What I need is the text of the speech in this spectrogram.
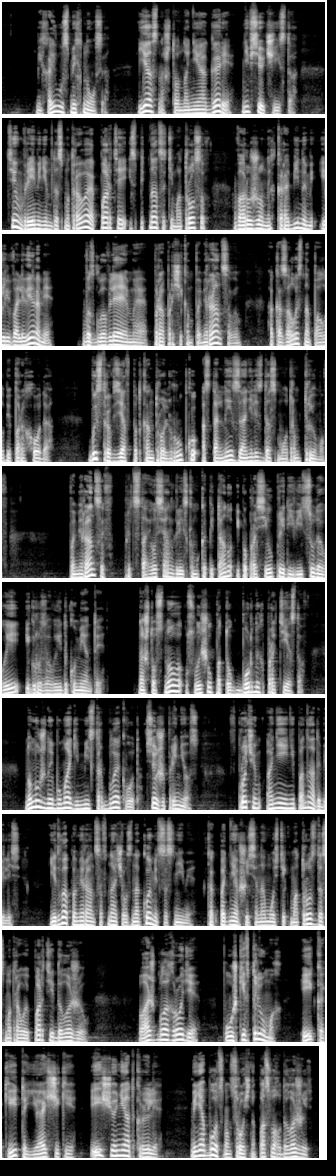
Михаил усмехнулся. Ясно, что на Ниагаре не все чисто. Тем временем досмотровая партия из 15 матросов, вооруженных карабинами и револьверами, возглавляемая прапорщиком Померанцевым, оказалась на палубе парохода. Быстро взяв под контроль рубку, остальные занялись досмотром трюмов – Померанцев представился английскому капитану и попросил предъявить судовые и грузовые документы, на что снова услышал поток бурных протестов. Но нужные бумаги мистер Блэквуд все же принес. Впрочем, они и не понадобились. Едва Померанцев начал знакомиться с ними, как поднявшийся на мостик матрос до смотровой партии доложил. «Ваше благородие, пушки в трюмах, и какие-то ящики, и еще не открыли. Меня боцман срочно послал доложить.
